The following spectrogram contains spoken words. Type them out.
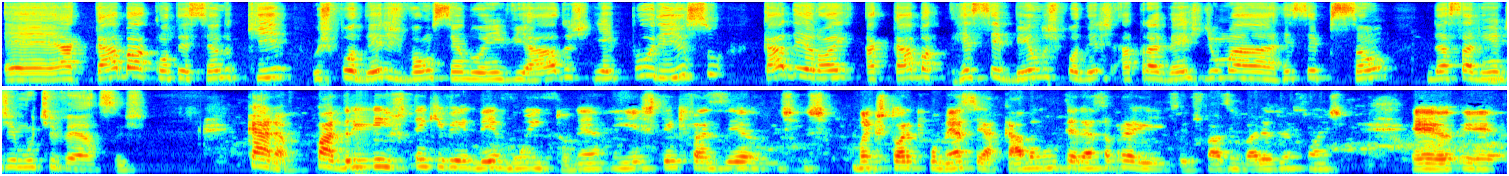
é, acaba acontecendo que os poderes vão sendo enviados, e aí por isso cada herói acaba recebendo os poderes através de uma recepção dessa linha de multiversos. Cara, quadrinhos tem que vender muito, né? E eles têm que fazer uma história que começa e acaba, não interessa para eles. Eles fazem várias versões. É, é,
